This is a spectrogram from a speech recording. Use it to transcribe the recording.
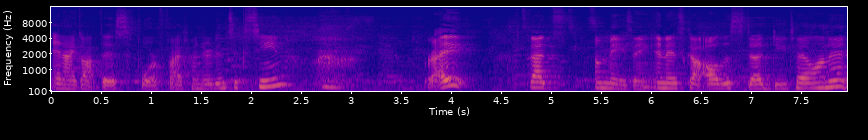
and I got this for 516 right? That's amazing. And it's got all the stud detail on it.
